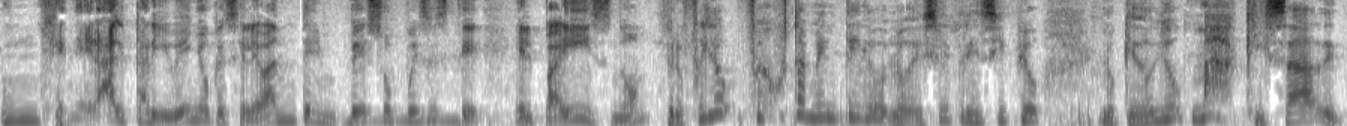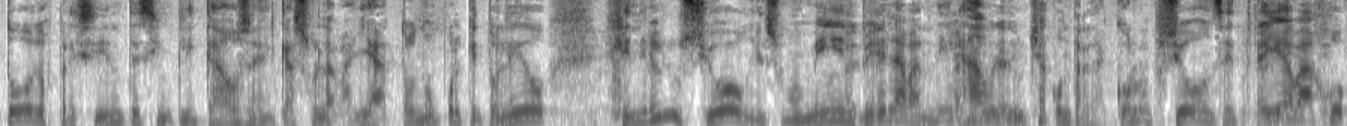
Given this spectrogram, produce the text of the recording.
un general caribeño que se levante en peso, pues, este, el país, ¿no? Pero fue lo, fue justamente lo, lo decía al principio, lo que dolió más quizá de todos los presidentes implicados en el caso Lavallato, ¿no? Porque Toledo generó ilusión en su momento, era el abanderado de la lucha contra la corrupción, se traía abajo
